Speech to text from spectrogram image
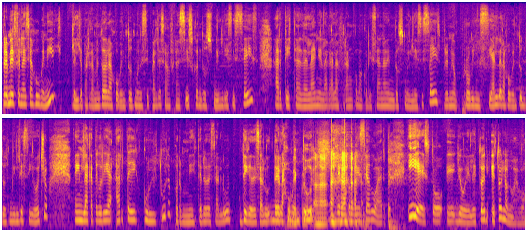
Premio Excelencia Juvenil del Departamento de la Juventud Municipal de San Francisco en 2016, Artista del Año en la Gala Franco Macorizana en 2016, Premio Provincial de la Juventud 2018 en la categoría Arte y Cultura por el Ministerio de Salud, diga de Salud, de la Juventud de la provincia de Duarte. Y esto, eh, Joel, esto, es- esto es lo nuevo.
